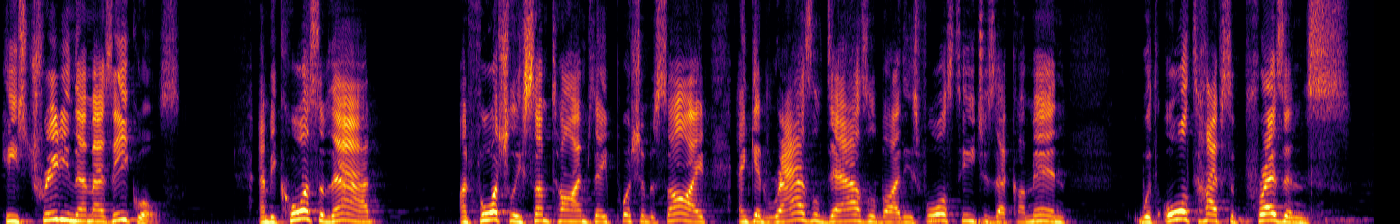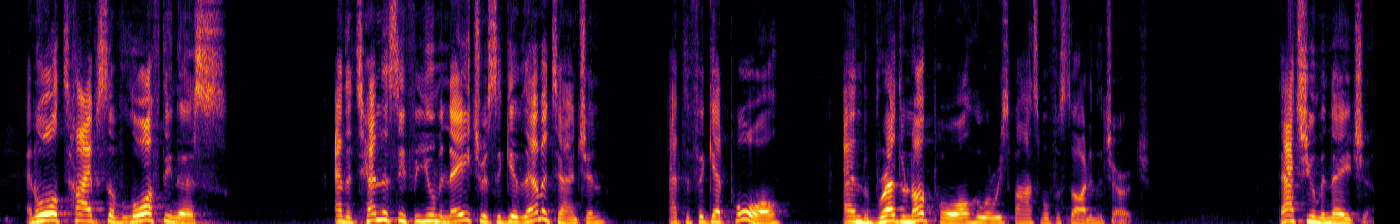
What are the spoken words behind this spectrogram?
He's treating them as equals. And because of that, unfortunately, sometimes they push them aside and get razzle dazzled by these false teachers that come in with all types of presence and all types of loftiness. And the tendency for human nature is to give them attention and to forget Paul and the brethren of Paul who were responsible for starting the church. That's human nature.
